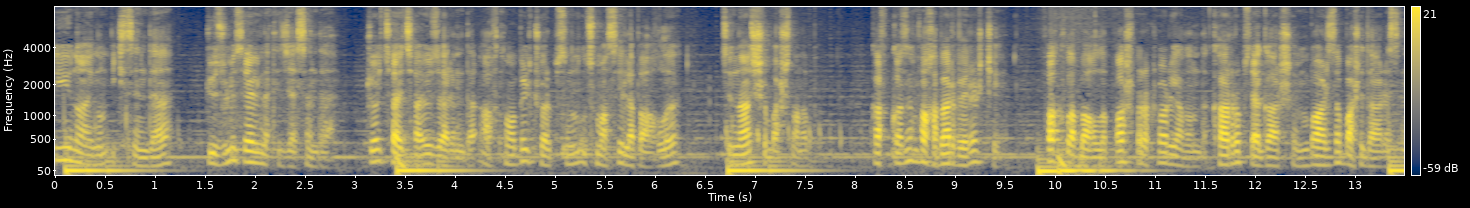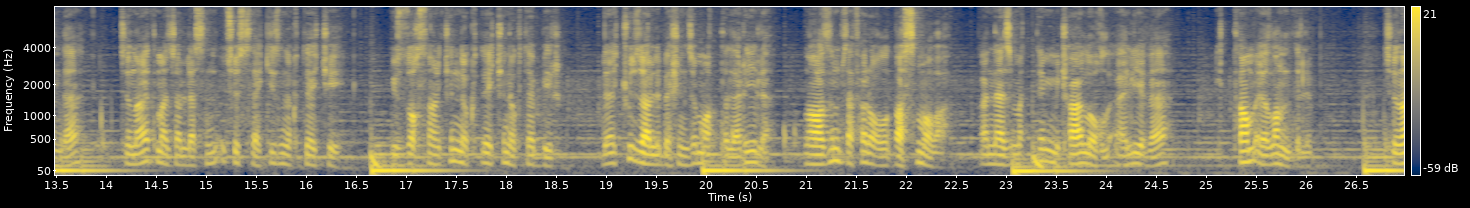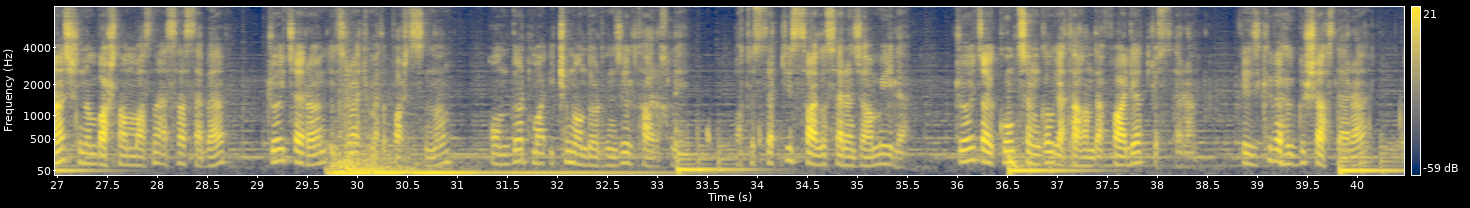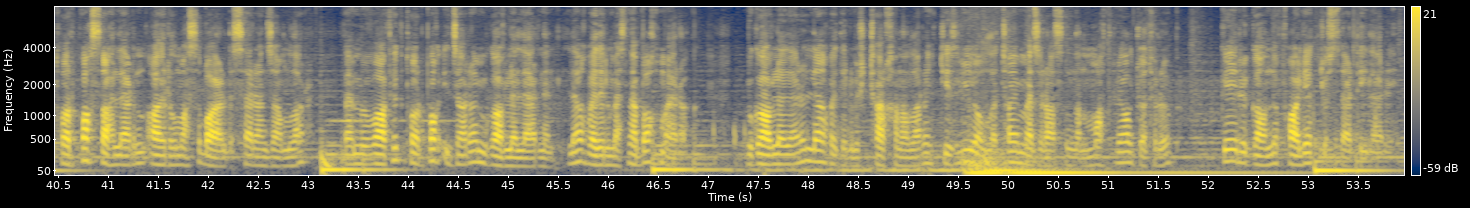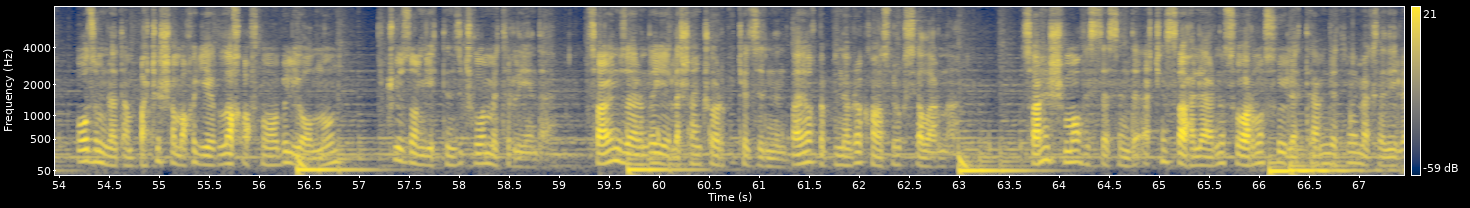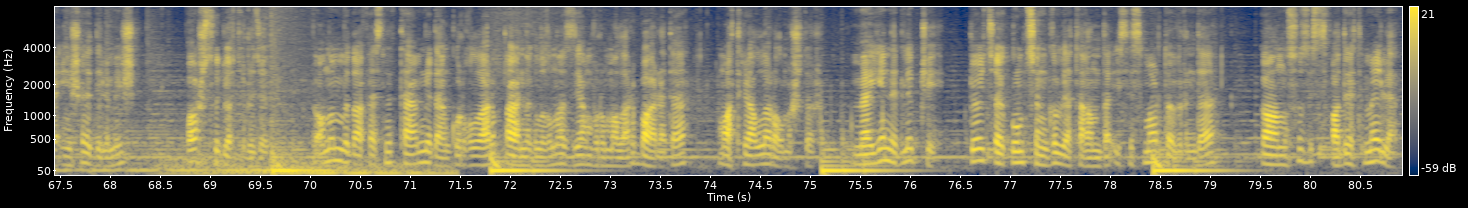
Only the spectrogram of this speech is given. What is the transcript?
ayının 2-sində güclü sel nəticəsində Göyçay çayı üzərində avtomobil körpüsünün uçması ilə bağlı cinayət işi başlanıb. Qafqazın fa xəbər verir ki, faktla bağlı Baş prokuror yanında korrupsiyaya qarşı mübarizə baş idarəsində Cinayət Məcəlləsinin 308.2, 192.2.1 və 255-ci maddələri ilə Nazim Səfəroğlu Qasımova və Nəcməddin Mikayıloğlu Əliyevə ittiham elan edilib. Cinayət işinin başlanmasına əsas səbəb Göyçay rayon İcra Hakimiyyəti başçısının 14 may 2014-cü il tarixli 38 saylı sərəncamı ilə Göyçay Qum Çınqıl yatağında fəaliyyət göstərən fiziki və hüquqi şəxslərə torpaq sahələrinin ayrılması barədə sərəncamlar və müvafiq torpaq icarə müqavilələrinin ləğv edilməsinə baxmayaraq, müqavilələri ləğv edilmiş karxanaların gizli yolla çay məcrasından material götürüb qeyri-qanuni fəaliyyət göstərdikləri, o cümlədən Bakı-Şamaxı Yevlax avtomobil yolunun 217-ci kilometrliyində çayın üzərində yerləşən körpü keçidinin dayaq və bünövrə konstruksiyalarına, çayın şimal hissəsində əkin sahələrini suvarma suyu ilə təmin etmək məqsədi ilə inşa edilmiş baş su götürücü və onun müdafiəsini təmin edən qurğuların dayanıqlığına ziyan vurmaları barədə materiallar olmuşdur. Müəyyən edilib ki, Göyçay qum çınqıl yatağında istismar dövründə qanunsuz istifadə etməklə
